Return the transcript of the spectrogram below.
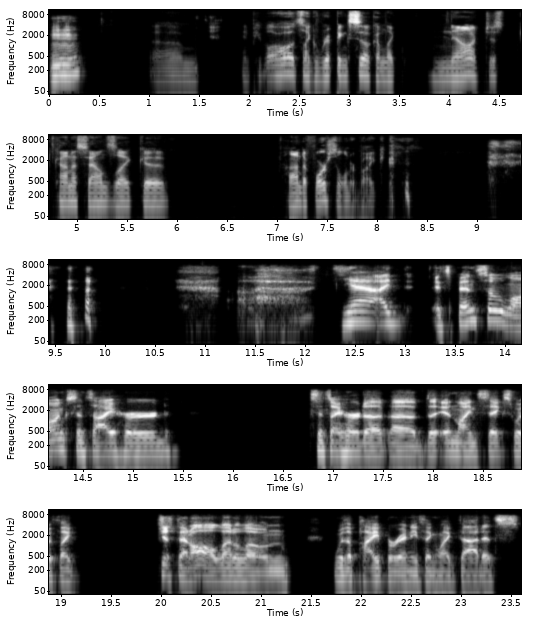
Mm-hmm. Um, and people, are oh, it's like ripping silk. I'm like, no, it just kind of sounds like a Honda four cylinder bike. Uh, yeah, I. It's been so long since I heard, since I heard uh, uh the inline six with like, just at all, let alone with a pipe or anything like that. It's,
